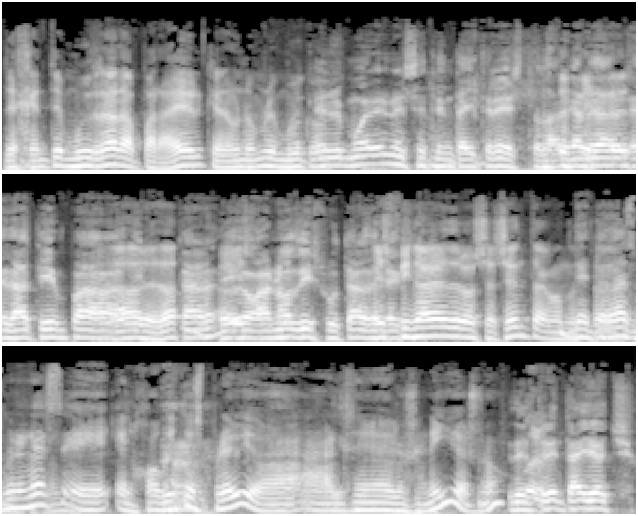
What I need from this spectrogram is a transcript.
de gente muy rara para él, que era un hombre muy... Él muere en el 73, todavía le da, 73. le da tiempo a Ah, disfrutar, Es- lo ganó disfrutar del Es finales de los 60 cuando De todas maneras, eh, el Hobbit es previo al Señor de los Anillos, ¿no? Del Bueno. 38.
